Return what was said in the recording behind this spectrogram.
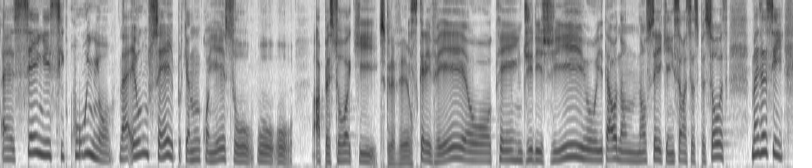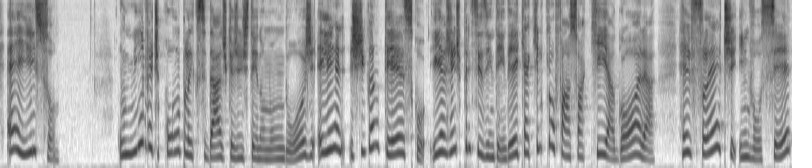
é, sem esse cunho, né? Eu não sei, porque eu não conheço o, o, a pessoa que escreveu. escreveu, quem dirigiu e tal, não, não sei quem são essas pessoas, mas assim, é isso. O nível de complexidade que a gente tem no mundo hoje, ele é gigantesco. E a gente precisa entender que aquilo que eu faço aqui agora reflete em você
